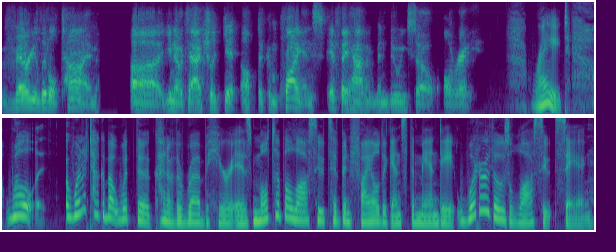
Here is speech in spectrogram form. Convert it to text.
very little time, uh, you know, to actually get up to compliance if they haven't been doing so already. Right. Well. I want to talk about what the kind of the rub here is. Multiple lawsuits have been filed against the mandate. What are those lawsuits saying?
